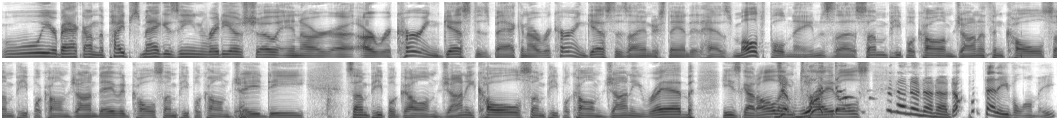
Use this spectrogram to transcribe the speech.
We are back on the Pipes Magazine radio show, and our uh, our recurring guest is back. And our recurring guest, as I understand it, has multiple names. Uh, some people call him Jonathan Cole. Some people call him Jon David Cole. Some people call him JD. Some people call him Johnny Cole. Some people call him Johnny Reb. He's got all them Jo- titles. No, no, no, no, no! Don't put that evil on me.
